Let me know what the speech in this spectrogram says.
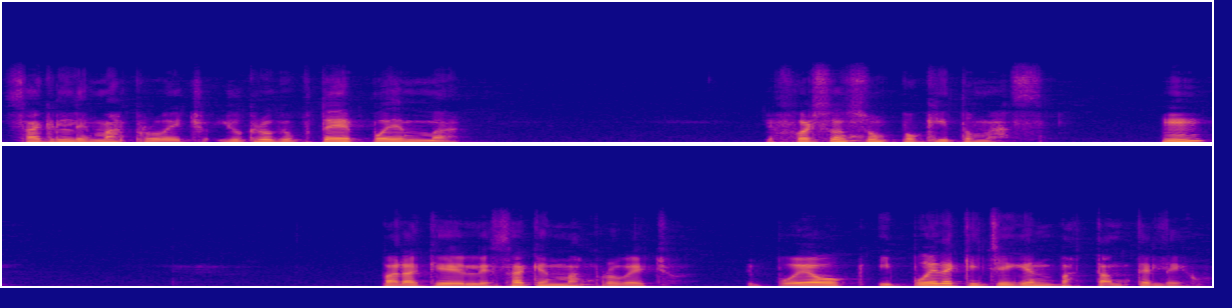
Sáquenle más provecho. Yo creo que ustedes pueden más. Esfuércense un poquito más. Para que le saquen más provecho. Y, y puede que lleguen bastante lejos.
